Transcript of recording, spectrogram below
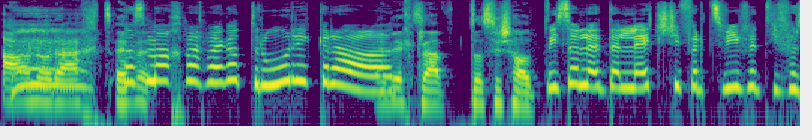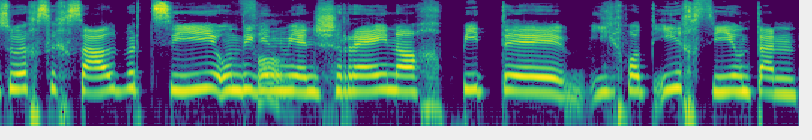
auch noch recht, Das eben, macht mich mega traurig gerade. ich glaube, das ist halt, Wie soll der letzte Verzweifelte Versuch, sich selber zu sein und irgendwie ein Schrei nach «Bitte, ich will ich sein» und dann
